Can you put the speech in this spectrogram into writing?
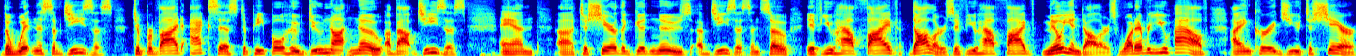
the witness of Jesus, to provide access to people who do not know about Jesus and uh, to share the good news of Jesus. And so, if you have $5, if you have $5 million, whatever you have, I encourage you to share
